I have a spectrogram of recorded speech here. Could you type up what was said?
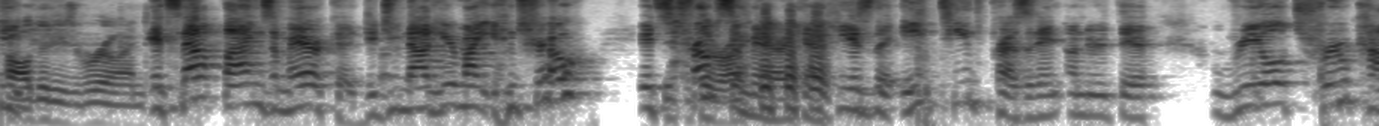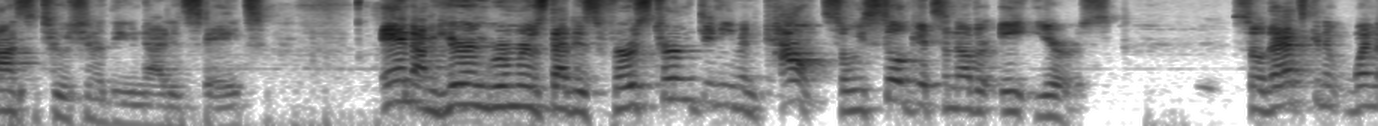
Call of Duty's ruined. It's not Biden's America. Did you not hear my intro? It's Trump's right. America. He is the 18th president under the real, true Constitution of the United States. And I'm hearing rumors that his first term didn't even count, so he still gets another eight years. So that's gonna when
